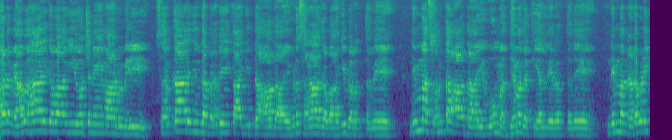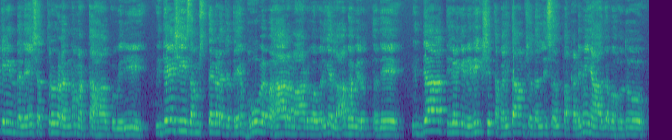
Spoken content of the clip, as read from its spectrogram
ಬಹಳ ವ್ಯಾವಹಾರಿಕವಾಗಿ ಯೋಚನೆ ಮಾಡುವಿರಿ. ಸರ್ಕಾರದಿಂದ ಬರಬೇಕಾಗಿದ್ದ ಆದಾಯಗಳು ಸರಾಗವಾಗಿ ಬರುತ್ತವೆ. ನಿಮ್ಮ ಸ್ವಂತ ಆದಾಯವು ಮಧ್ಯಮಗತಿಯಲ್ಲಿರುತ್ತದೆ. ನಿಮ್ಮ ನಡವಳಿಕೆಯಿಂದಲೇ ಶತ್ರುಗಳನ್ನು ಮಟ್ಟ ಹಾಕುವಿರಿ ವಿದೇಶಿ ಸಂಸ್ಥೆಗಳ ಜೊತೆ ಭೂ ವ್ಯವಹಾರ ಮಾಡುವವರಿಗೆ ಲಾಭವಿರುತ್ತದೆ. ವಿದ್ಯಾರ್ಥಿಗಳಿಗೆ ನಿರೀಕ್ಷಿತ ಫಲಿತಾಂಶದಲ್ಲಿ ಸ್ವಲ್ಪ ಕಡಿಮೆಯಾಗಬಹುದು.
